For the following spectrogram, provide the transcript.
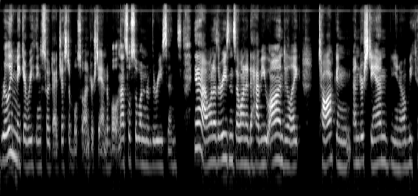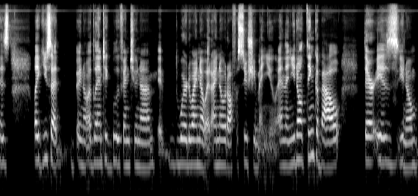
really make everything so digestible, so understandable. And that's also one of the reasons. Yeah, one of the reasons I wanted to have you on to like talk and understand, you know, because like you said, you know, Atlantic bluefin tuna, it, where do I know it? I know it off a sushi menu. And then you don't think about there is you know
